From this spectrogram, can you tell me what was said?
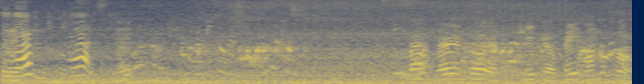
See there? Yeah. But very important, keep your feet on the floor.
